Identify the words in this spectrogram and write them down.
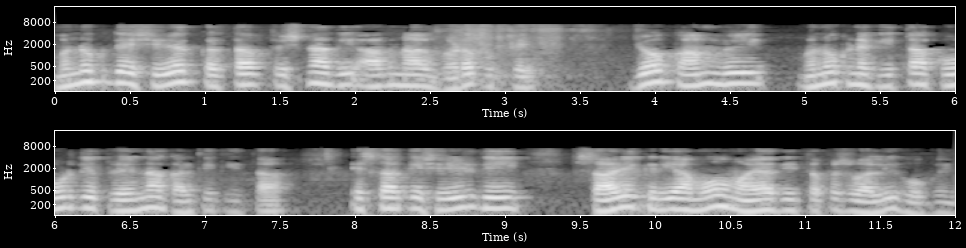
ਮਨੁੱਖ ਦੇ ਸ਼ਰੀਰਕ ਕਰਤਵ ਤ੍ਰਿਸ਼ਨਾ ਦੀ ਆਗ ਨਾਲ ਭੜਕ ਉੱਠੇ। ਜੋ ਕੰਮ ਵੀ ਮਨੁੱਖ ਨੇ ਕੀਤਾ, ਕੂੜ ਦੀ ਪ੍ਰੇਰਣਾ ਕਰਕੇ ਕੀਤਾ, ਇਸ ਕਰਕੇ ਸਰੀਰ ਦੀ ਸਾਰੀ ਕਿਰਿਆ ਮੋਹ ਮਾਇਆ ਦੀ ਤਪਸ ਵਾਲੀ ਹੋ ਗਈ।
